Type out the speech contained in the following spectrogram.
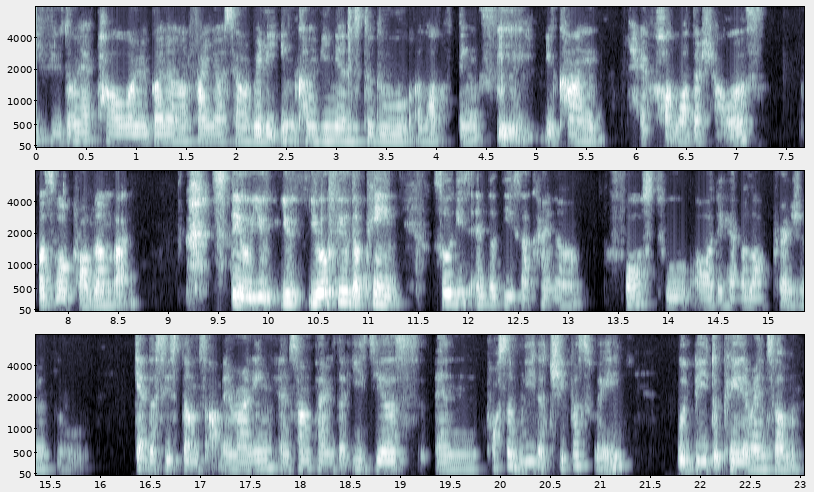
if you don't have power, you're gonna find yourself really inconvenienced to do a lot of things. Mm. You can't have hot water showers. First world problem, but still you you you'll feel the pain. So these entities are kind of forced to, or they have a lot of pressure to get the systems up and running. And sometimes the easiest and possibly the cheapest way would be to pay the ransom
